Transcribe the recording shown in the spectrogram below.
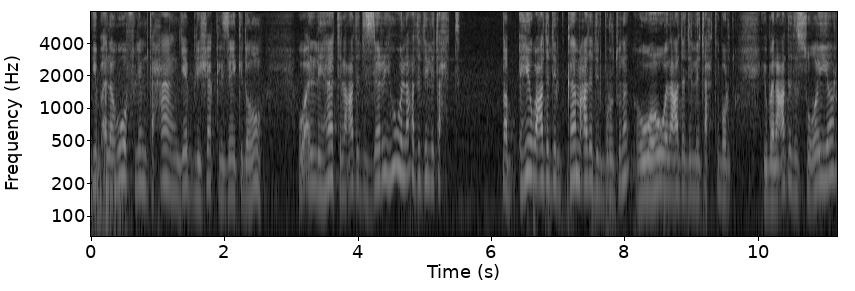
يبقى لو هو في الامتحان جاب لي شكل زي كده أهو وقال لي هات العدد الذري هو العدد اللي تحت. طب إيه هو عدد كام عدد البروتونات؟ هو هو العدد اللي تحت برضه. يبقى العدد الصغير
